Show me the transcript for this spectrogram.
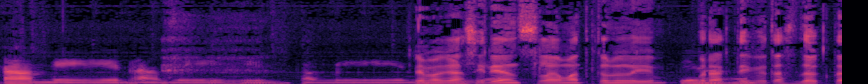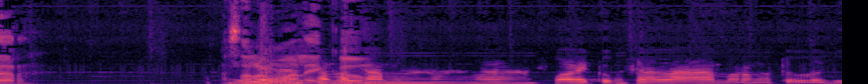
amin, amin, amin. Terima kasih ya. dan selamat kembali ya. beraktivitas dokter. Iya, Assalamualaikum. Ya, sama-sama. Waalaikumsalam warahmatullahi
